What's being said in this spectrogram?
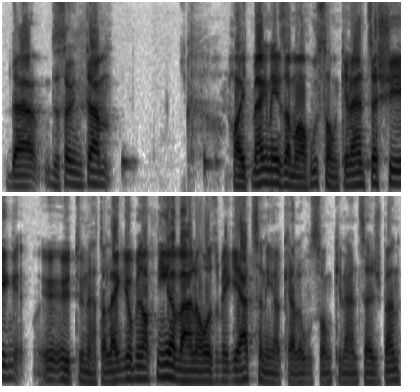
De, de szerintem ha itt megnézem a 29-esig, ő, ő tűnhet a legjobbnak. Nyilván ahhoz még játszania kell a 29-esben,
